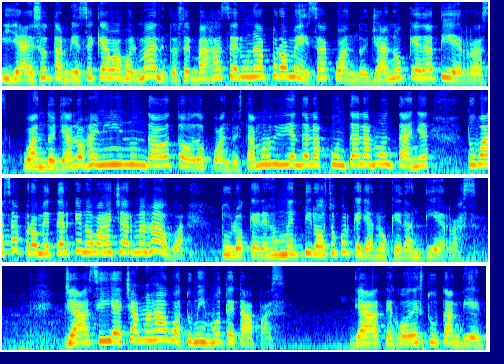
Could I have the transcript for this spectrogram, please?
Y ya eso también se queda bajo el mar. Entonces vas a hacer una promesa cuando ya no queda tierras, cuando ya los han inundado todos, cuando estamos viviendo en las puntas de las montañas, tú vas a prometer que no vas a echar más agua. Tú lo que eres un mentiroso porque ya no quedan tierras. Ya si echas más agua, tú mismo te tapas. Ya te jodes tú también.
